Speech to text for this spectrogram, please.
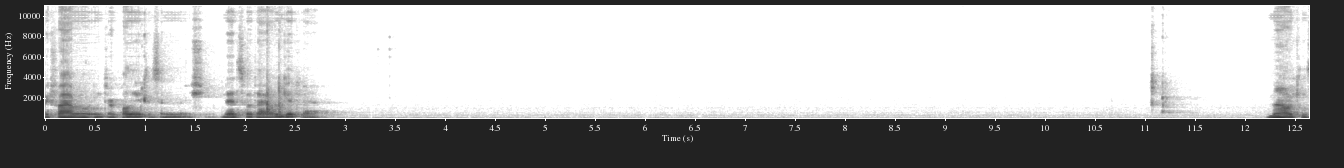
RayFire will interpolate its animation. That's what I will get now. Now we can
